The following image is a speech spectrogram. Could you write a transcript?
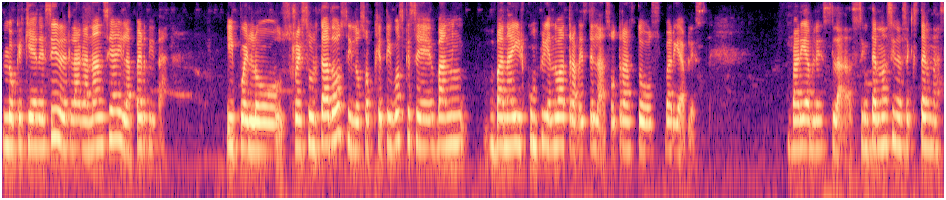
lo que quiere decir es la ganancia y la pérdida. Y pues los resultados y los objetivos que se van, van a ir cumpliendo a través de las otras dos variables. Variables, las internas y las externas.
